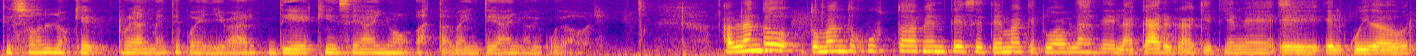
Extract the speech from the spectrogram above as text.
que son los que realmente pueden llevar 10, 15 años, hasta 20 años de cuidadores. Hablando, tomando justamente ese tema que tú hablas de la carga que tiene eh, el cuidador,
